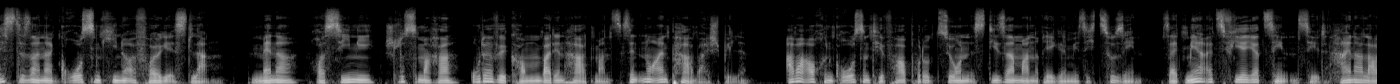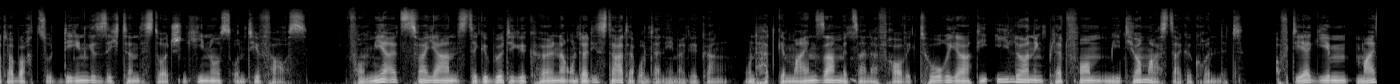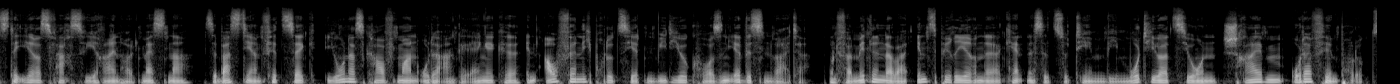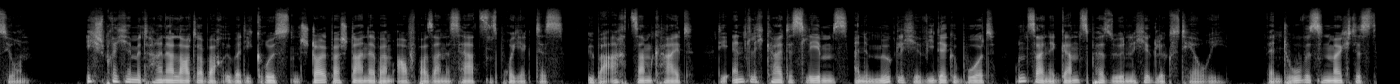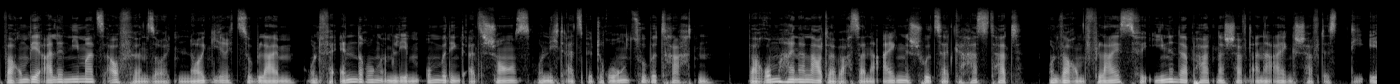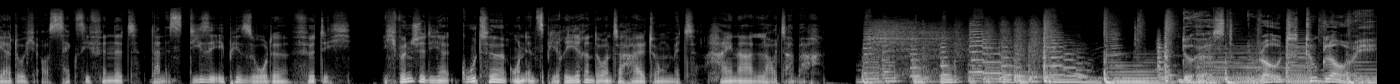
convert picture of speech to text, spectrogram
Liste seiner großen Kinoerfolge ist lang. Männer, Rossini, Schlussmacher oder Willkommen bei den Hartmanns sind nur ein paar Beispiele. Aber auch in großen TV-Produktionen ist dieser Mann regelmäßig zu sehen. Seit mehr als vier Jahrzehnten zählt Heiner Lauterbach zu den Gesichtern des deutschen Kinos und TVs. Vor mehr als zwei Jahren ist der gebürtige Kölner unter die Startup-Unternehmer gegangen und hat gemeinsam mit seiner Frau Victoria die E-Learning-Plattform Meet Your Master gegründet. Auf der geben Meister ihres Fachs wie Reinhold Messner, Sebastian Fitzek, Jonas Kaufmann oder Ankel Engeke in aufwendig produzierten Videokursen ihr Wissen weiter und vermitteln dabei inspirierende Erkenntnisse zu Themen wie Motivation, Schreiben oder Filmproduktion. Ich spreche mit Heiner Lauterbach über die größten Stolpersteine beim Aufbau seines Herzensprojektes, über Achtsamkeit, die Endlichkeit des Lebens, eine mögliche Wiedergeburt und seine ganz persönliche Glückstheorie. Wenn du wissen möchtest, warum wir alle niemals aufhören sollten, neugierig zu bleiben und Veränderungen im Leben unbedingt als Chance und nicht als Bedrohung zu betrachten, warum Heiner Lauterbach seine eigene Schulzeit gehasst hat und warum Fleiß für ihn in der Partnerschaft eine Eigenschaft ist, die er durchaus sexy findet, dann ist diese Episode für dich. Ich wünsche dir gute und inspirierende Unterhaltung mit Heiner Lauterbach. Du hörst Road to Glory.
